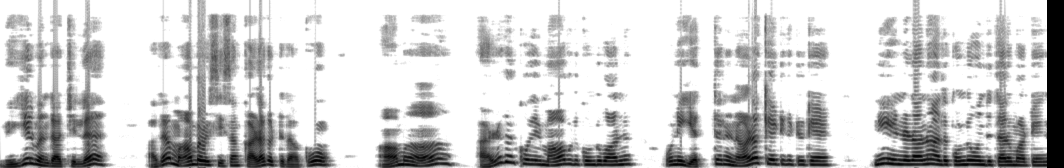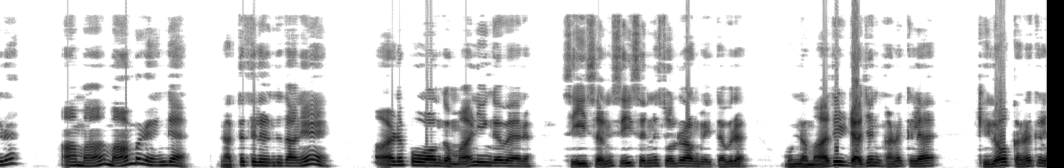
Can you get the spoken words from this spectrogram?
வெயில் வந்தாச்சுல்ல? அதான் மாம்பழ சீசன் களகட்டுதாக்கும். ஆமா அழகர் கோயில் மாவுடு கொண்டு வான்னு உன்னை எத்தனை நாளா கேட்டுக்கிட்டு இருக்கேன். நீ என்னடானா அதை கொண்டு வந்து தர மாட்டேங்கிற ஆமா மாம்பழம் எங்க? நத்தத்துல இருந்து தானே அட போவாங்கம்மா நீங்க வேற. சீசன் சீசன்னு சொல்றாங்களே தவிர முன்ன மாதிரி டஜன் கணக்குல கிலோ கணக்குல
